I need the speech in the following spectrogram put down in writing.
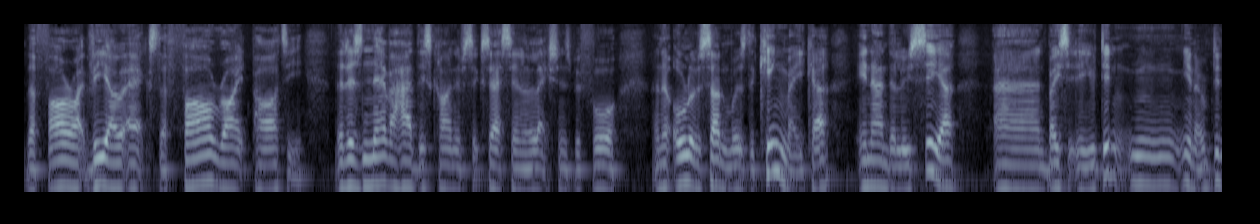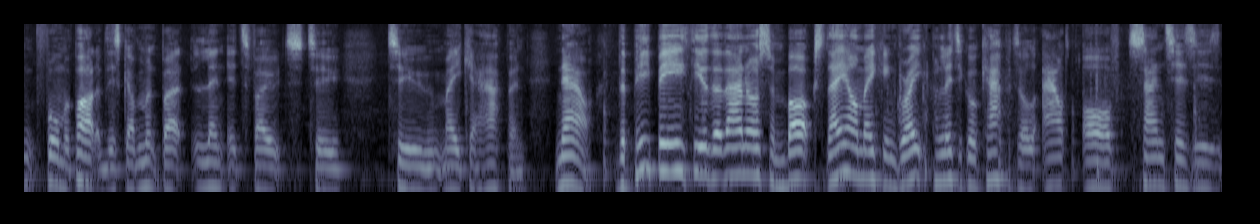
the far right, VOX, the far right party that has never had this kind of success in elections before, and all of a sudden was the kingmaker in Andalusia, and basically you didn't, mm, you know, didn't form a part of this government, but lent its votes to to make it happen. Now, the PP, Ciudadanos, and Vox, they are making great political capital out of Sanchez's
